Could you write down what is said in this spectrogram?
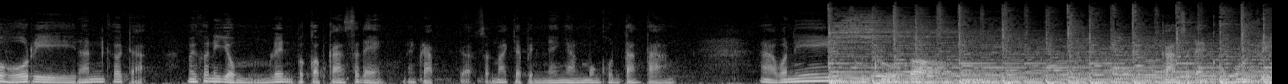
โมโหรีนั้นก็จะไม่ค่อยนิยมเล่นประกอบการแสดงนะครับส่วนมากจะเป็นในงานมงคลต่างๆ วันนี้คุณครูก็ การแสดงของวงดนตรี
